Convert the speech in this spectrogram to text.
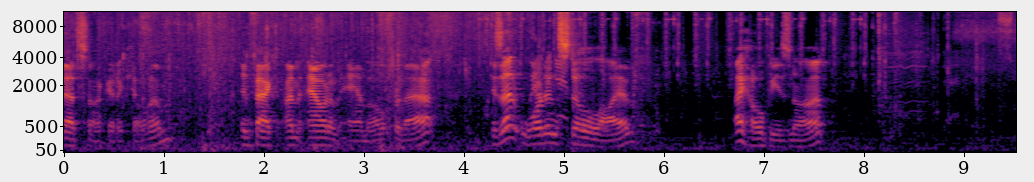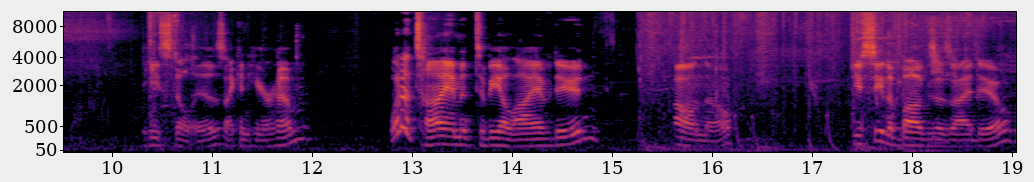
That's not gonna kill him. In fact, I'm out of ammo for that. Is that Warden still alive? I hope he's not. He still is. I can hear him. What a time to be alive, dude. Oh, no. You see the bugs as I do.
